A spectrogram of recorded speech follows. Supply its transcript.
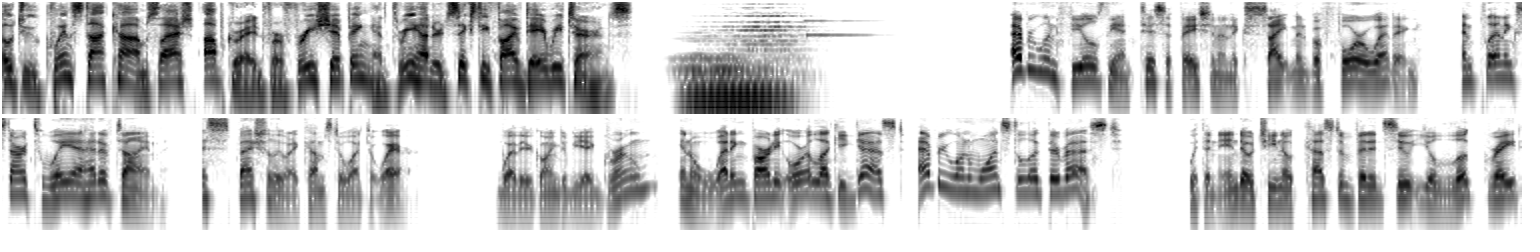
Go to quince.com slash upgrade for free shipping and 365-day returns. Everyone feels the anticipation and excitement before a wedding, and planning starts way ahead of time, especially when it comes to what to wear. Whether you're going to be a groom, in a wedding party, or a lucky guest, everyone wants to look their best. With an Indochino custom fitted suit, you'll look great,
